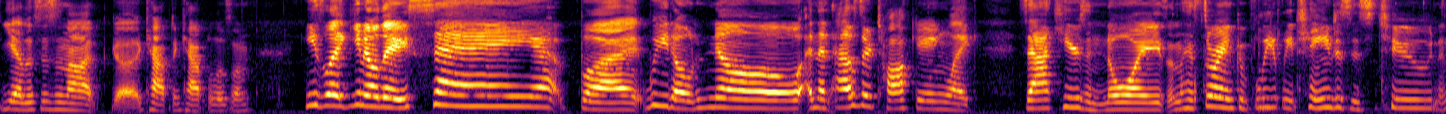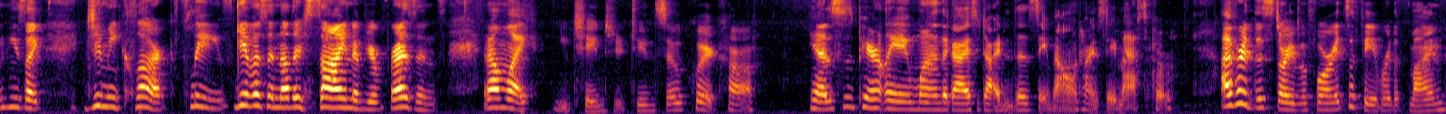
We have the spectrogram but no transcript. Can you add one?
yeah, this is not uh, Captain Capitalism. He's like, you know, they say, but we don't know. And then as they're talking, like, Zach hears a noise, and the historian completely changes his tune, and he's like, Jimmy Clark, please give us another sign of your presence. And I'm like, you changed your tune so quick, huh? Yeah, this is apparently one of the guys who died in the St. Valentine's Day massacre. I've heard this story before. It's a favorite of mine.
